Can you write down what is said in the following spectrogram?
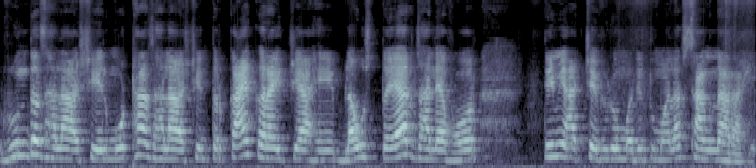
रुंद झाला असेल मोठा झाला असेल तर काय करायचे आहे? ब्लाऊज तयार झाल्यावर ते मी आजच्या व्हिडिओमध्ये तुम्हाला सांगणार आहे.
